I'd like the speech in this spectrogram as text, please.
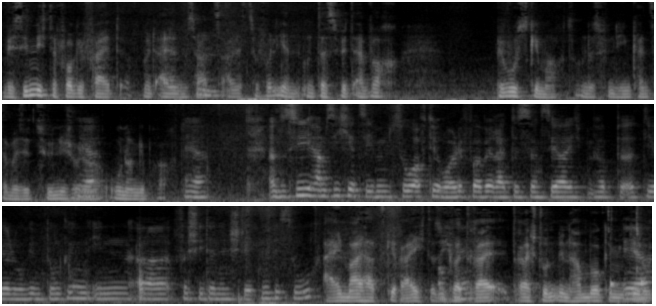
wir sind nicht davor gefeit, mit einem Satz mhm. alles zu verlieren. Und das wird einfach bewusst gemacht. Und das finde ich in keinster Weise zynisch oder ja. unangebracht. Ja. Also Sie haben sich jetzt eben so auf die Rolle vorbereitet, sagen Sie, ja, ich habe äh, Dialog im Dunkeln in äh, verschiedenen Städten besucht. Einmal hat es gereicht. Also okay. ich war drei, drei Stunden in Hamburg im ja.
